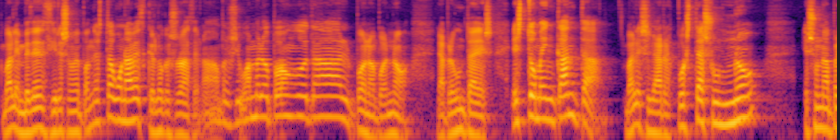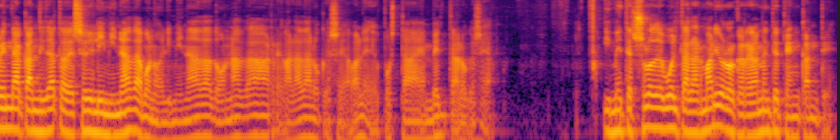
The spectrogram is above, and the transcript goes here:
¿Vale? En vez de decir eso, ¿me pondré esto alguna vez? Que es lo que suele hacer. No, pues igual me lo pongo, tal. Bueno, pues no. La pregunta es, ¿esto me encanta? ¿Vale? Si la respuesta es un no, es una prenda candidata de ser eliminada, bueno, eliminada, donada, regalada, lo que sea, ¿vale? Puesta en venta, lo que sea. Y meter solo de vuelta al armario lo que realmente te encante.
